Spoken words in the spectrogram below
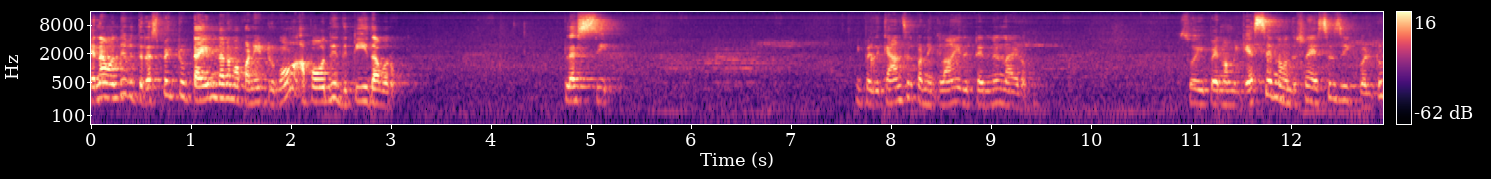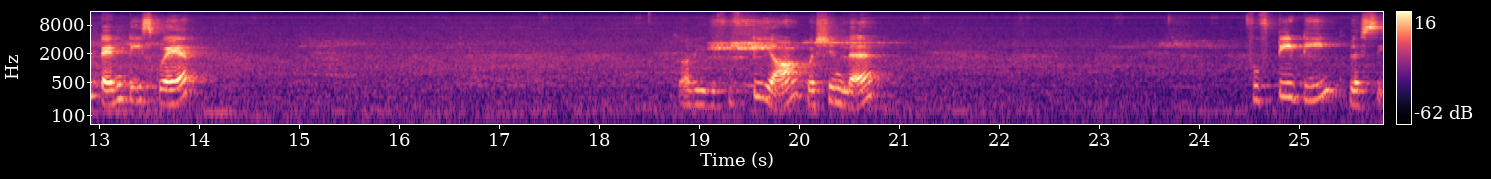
ஏன்னா வந்து வித் ரெஸ்பெக்ட் டு டைம் தான் நம்ம பண்ணிகிட்ருக்கோம் அப்போ வந்து இது டீ தான் வரும். ப்ளஸ் சி இப்போ இது கேன்சல் பண்ணிக்கலாம். இது டென்னு ஆகிடும் ஸோ இப்போ நம்மளுக்கு எஸ் என்ன வந்துச்சுன்னா S is equal to ten T square sorry இது ஃபிஃப்டியா கொஷினில் fifty T plus C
